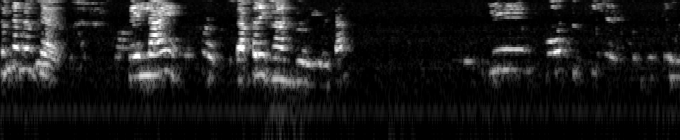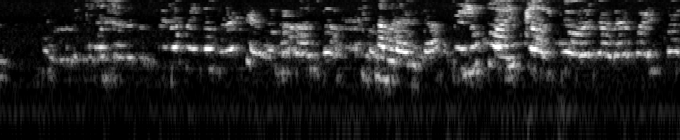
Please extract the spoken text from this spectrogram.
तुमने कब से आए। तेल लाए? क्या परेशान भी हो रही है बेटा। ये बहुत दुखी है। तो है। कितना बड़ा है बेटा? बाईस साल का और ज़्यादा है बाईस साल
